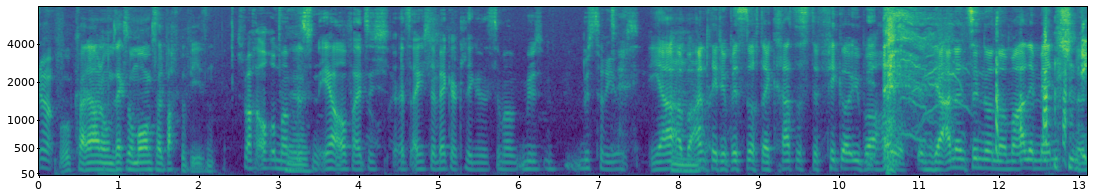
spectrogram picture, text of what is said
Ja. oh, keine Ahnung, um 6 Uhr morgens halt wach gewesen. Ich wache auch immer ein bisschen eher auf, als ich, als eigentlich der Wecker klingelt. Das ist immer my mysteriös. Ja, Mhm. aber André, du bist doch der krasseste Ficker überhaupt. Und wir anderen sind nur normale Menschen und wir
